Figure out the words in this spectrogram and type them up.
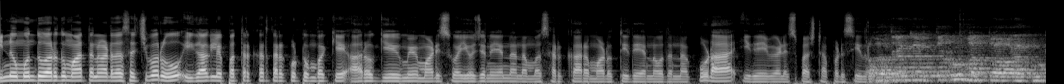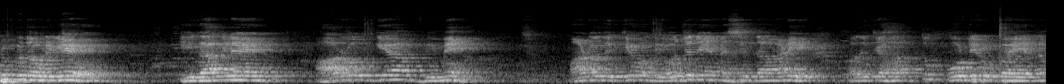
ಇನ್ನು ಮುಂದುವರೆದು ಮಾತನಾಡಿದ ಸಚಿವರು ಈಗಾಗಲೇ ಪತ್ರಕರ್ತರ ಕುಟುಂಬಕ್ಕೆ ಆರೋಗ್ಯ ವಿಮೆ ಮಾಡಿಸುವ ಯೋಜನೆಯನ್ನು ನಮ್ಮ ಸರ್ಕಾರ ಮಾಡುತ್ತಿದೆ ಅನ್ನೋದನ್ನು ಕೂಡ ಇದೇ ವೇಳೆ ಸ್ಪಷ್ಟಪಡಿಸಿದರು. ಪತ್ರಕರ್ತರು ಮತ್ತು ಅವರ ಕುಟುಂಬದವರಿಗೆ ಈಗಾಗಲೇ ಆರೋಗ್ಯ ವಿಮೆ ಮಾಡೋದಕ್ಕೆ ಒಂದು ಯೋಜನೆಯನ್ನು ಸಿದ್ಧ ಮಾಡಿ ಅದಕ್ಕೆ ಹತ್ತು ಕೋಟಿ ರೂಪಾಯಿಯನ್ನು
